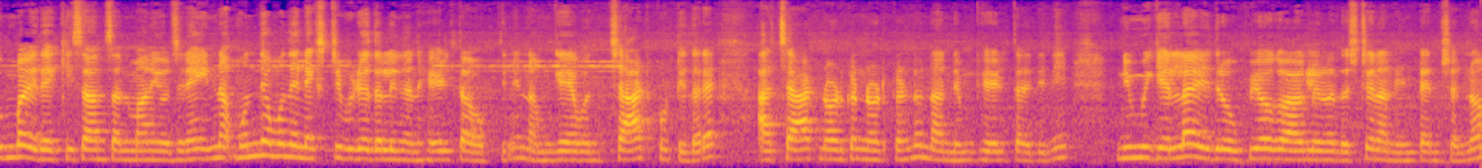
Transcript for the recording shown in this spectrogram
ತುಂಬ ಇದೆ ಕಿಸಾನ್ ಸನ್ಮಾನ್ ಯೋಜನೆ. ಇನ್ನು ಮುಂದೆ ಮುಂದೆ ನೆಕ್ಸ್ಟ್ ವಿಡಿಯೋದಲ್ಲಿ ನಾನು ಹೇಳ್ತಾ ಹೋಗ್ತೀನಿ. ನಮಗೆ ಒಂದು ಚಾಟ್ ಕೊಟ್ಟಿದ್ದಾರೆ. ಆ ಚಾಟ್ ನೋಡ್ಕೊಂಡು ನೋಡ್ಕೊಂಡು ನಾನು ನಿಮ್ಗೆ ಹೇಳ್ತಾ ಇದ್ದೀನಿ. ನಿಮಗೆಲ್ಲ ಇದ್ರ ಉಪಯೋಗ ಆಗಲಿ ಅನ್ನೋದಷ್ಟೇ ನನ್ನ ಇಂಟೆನ್ಷನ್ನು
